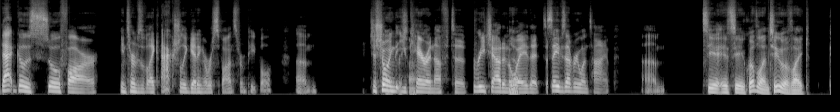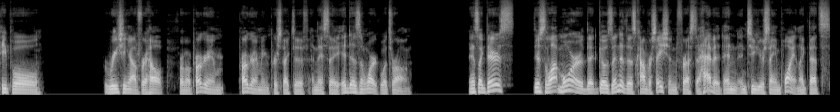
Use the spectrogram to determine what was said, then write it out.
That goes so far in terms of like actually getting a response from people. Um, just showing 100%. that you care enough to reach out in a yep. way that saves everyone time. Um, See, it's the equivalent too of like people reaching out for help from a program programming perspective and they say it doesn't work. What's wrong? And it's like there's there's a lot more that goes into this conversation for us to have it and and to your same point like that's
